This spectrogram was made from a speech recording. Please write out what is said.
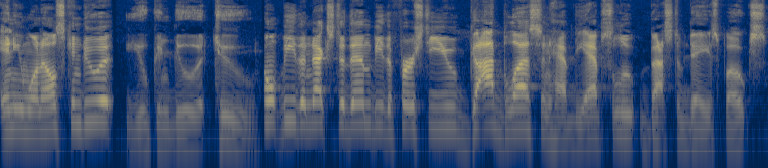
anyone else can do it, you can do it too. Don't be the next to them, be the first to you. God bless and have the absolute best of days, folks.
